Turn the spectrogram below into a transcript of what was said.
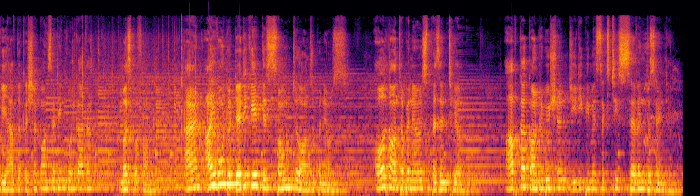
we have the Krishna concert in Kolkata must perform and I want to dedicate this song to entrepreneurs all the entrepreneurs present here आपका कंट्रीब्यूशन जीडीपी में 67 परसेंट है।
